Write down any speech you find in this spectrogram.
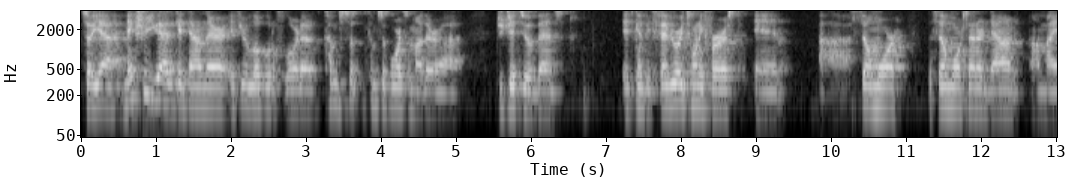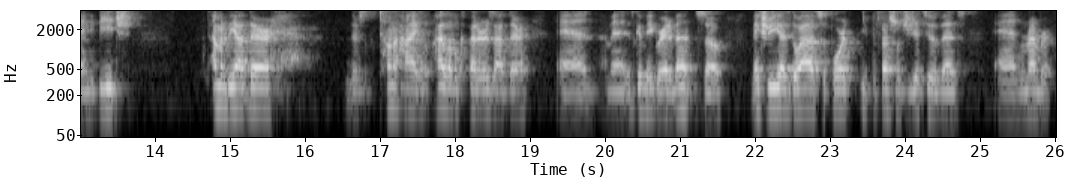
So yeah, make sure you guys get down there if you're local to Florida. Come su- come support some other uh, jiu-jitsu events. It's going to be February 21st in uh, Fillmore, the Fillmore Center down on Miami Beach. I'm going to be out there. There's a ton of high high level competitors out there, and I mean it's going to be a great event. So make sure you guys go out support your professional jiu-jitsu events and remember,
